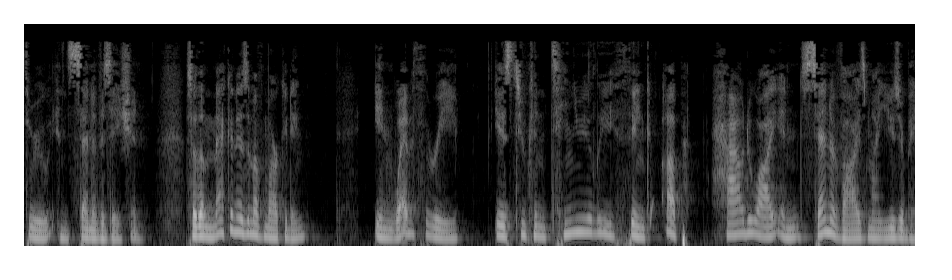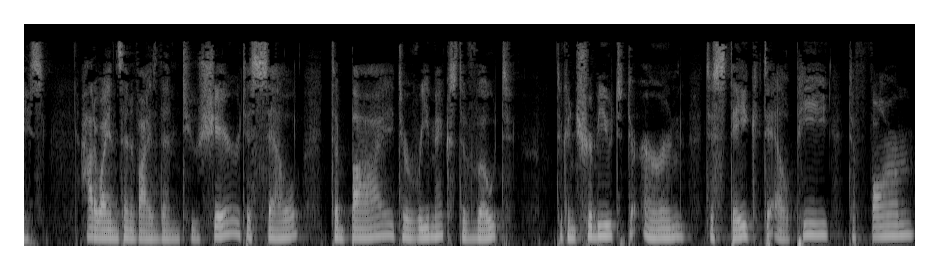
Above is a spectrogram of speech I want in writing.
through incentivization. So the mechanism of marketing in Web3 is to continually think up how do I incentivize my user base? How do I incentivize them to share, to sell, to buy, to remix, to vote, to contribute, to earn, to stake, to LP, to farm.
